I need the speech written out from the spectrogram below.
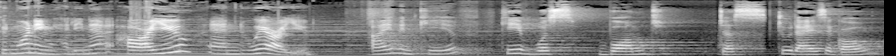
Good morning, Helena. How are you and where are you? I'm in Kiev. Kiev was bombed just two days ago.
